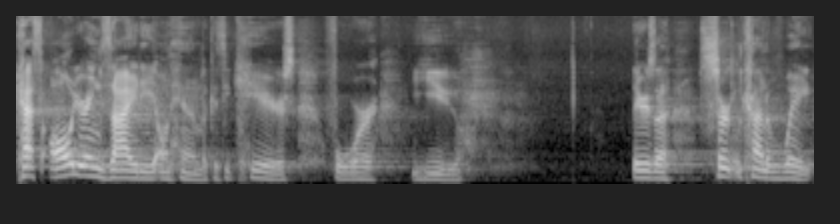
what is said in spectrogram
Cast all your anxiety on him because he cares for you. There's a certain kind of weight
